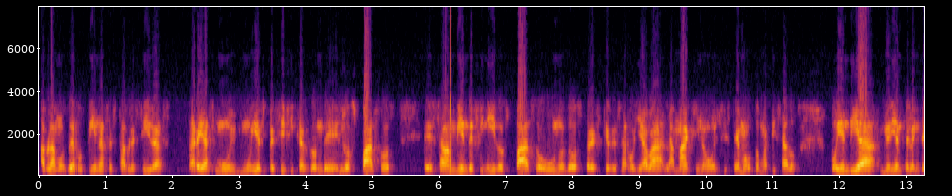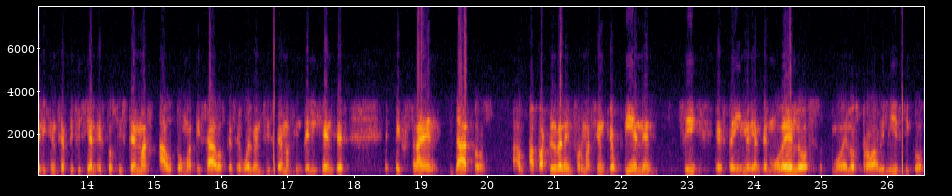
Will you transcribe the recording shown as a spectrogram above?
hablamos de rutinas establecidas, tareas muy, muy específicas donde los pasos estaban bien definidos, paso 1, 2, 3 que desarrollaba la máquina o el sistema automatizado. Hoy en día, mediante la inteligencia artificial, estos sistemas automatizados que se vuelven sistemas inteligentes, extraen datos a, partir de la información que obtienen, sí, este, y mediante modelos, modelos probabilísticos,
